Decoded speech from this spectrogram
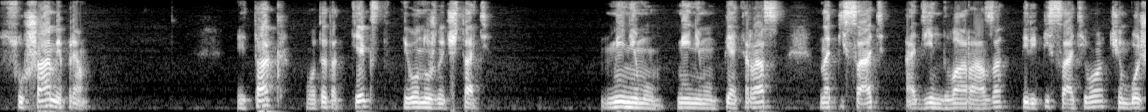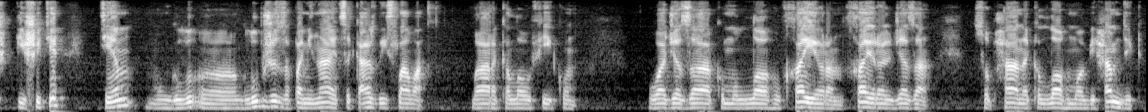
с ушами прям. Итак, вот этот текст, его нужно читать минимум, минимум 5 раз, написать 1-2 раза, переписать его. Чем больше пишете, тем э, глубже запоминаются каждые слова. Баракаллаху фикум. Ва джазакумуллаху хайран, хайраль джаза. Субханакаллахума бихамдик.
